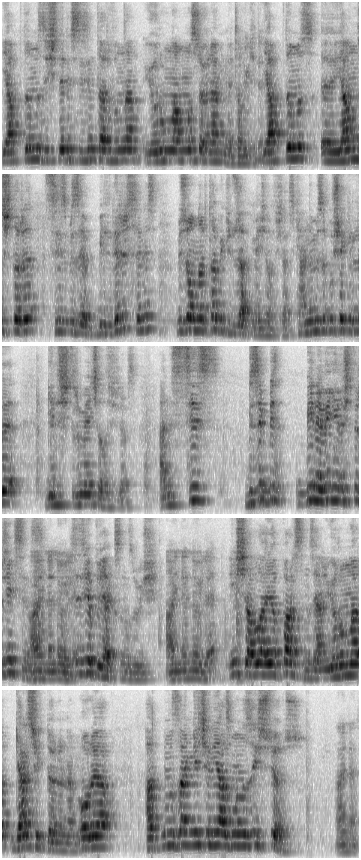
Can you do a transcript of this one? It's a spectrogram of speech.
yaptığımız işlerin sizin tarafından yorumlanması önemli. Tabii ki de. Yaptığımız e, yanlışları siz bize bildirirseniz biz onları tabii ki düzeltmeye çalışacağız. Kendimizi bu şekilde geliştirmeye çalışacağız. Hani siz bizi bir, bir nevi geliştireceksiniz. Aynen öyle. Siz yapacaksınız bu işi. Aynen öyle. İnşallah yaparsınız. Yani yorumlar gerçekten önemli. Oraya aklınızdan geçeni yazmanızı istiyoruz. Aynen.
